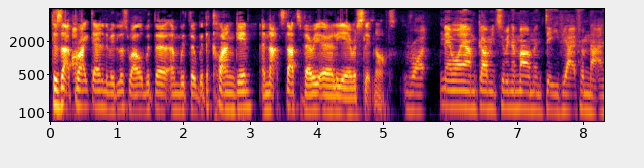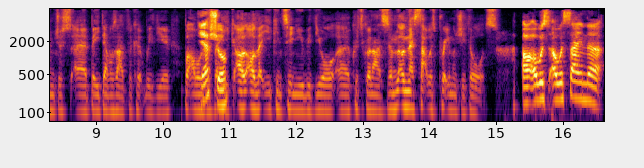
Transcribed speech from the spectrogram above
There's that breakdown in the middle as well with the and with the with the clanging, and that's that's very early era Slipknot. Right. now I am going to in a moment deviate from that and just uh, be devil's advocate with you, but I will Yeah, sure. you, I'll, I'll let you continue with your uh, critical analysis unless that was pretty much your thoughts. I, I was I was saying that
